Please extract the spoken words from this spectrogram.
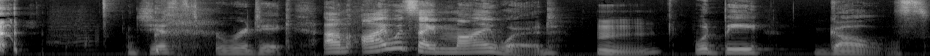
just ridiculous. Um, I would say my word Hmm. would be goals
